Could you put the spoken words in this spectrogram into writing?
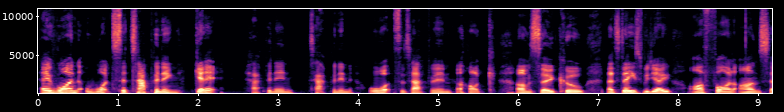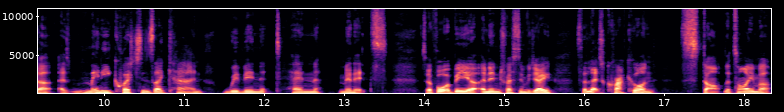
Hey everyone, what's it happening? Get it? Happening, tapping, what's it happening? Oh, I'm so cool. Now today's video, I thought I'll answer as many questions as I can within 10 minutes. So I thought it'd be an interesting video. So let's crack on. Start the timer.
